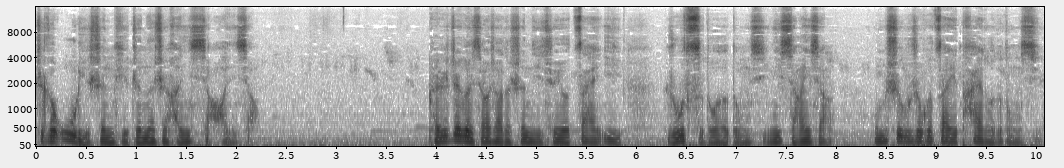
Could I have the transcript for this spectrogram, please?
这个物理身体真的是很小很小。可是这个小小的身体却又在意如此多的东西。你想一想，我们是不是会在意太多的东西？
